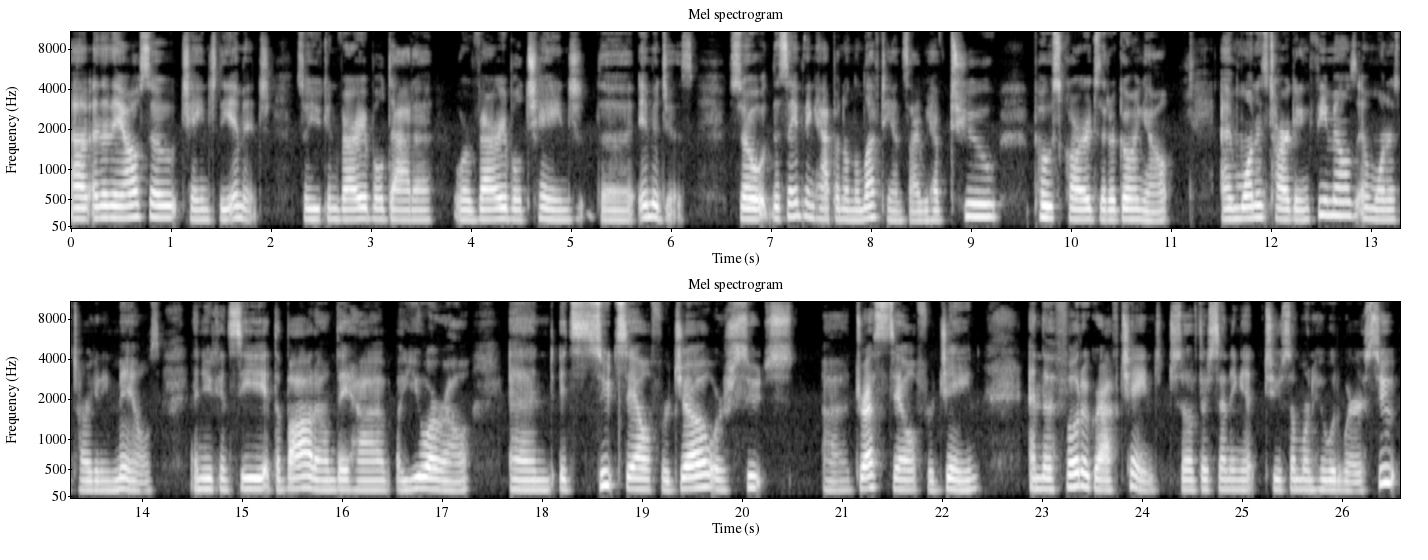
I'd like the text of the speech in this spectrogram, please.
Um, and then they also change the image. So you can variable data or variable change the images. So the same thing happened on the left hand side. We have two postcards that are going out and one is targeting females and one is targeting males. And you can see at the bottom they have a URL and it's suit sale for Joe or suit uh, dress sale for Jane and the photograph changed. So if they're sending it to someone who would wear a suit,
